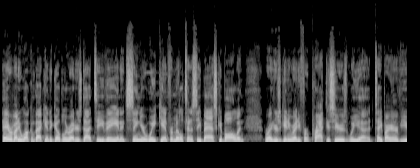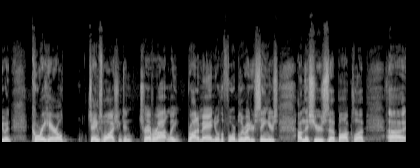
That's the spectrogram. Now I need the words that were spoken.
Hey, everybody, welcome back into GoBlueRaiders.tv, and it's senior weekend for Middle Tennessee basketball, and Raiders are getting ready for a practice here as we uh, tape our interview. And Cory Herald, James Washington, Trevor Ottley, Rod Emanuel, the four Blue Raiders seniors on this year's uh, ball club. Uh,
